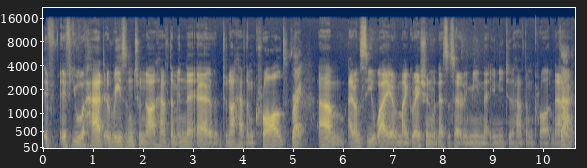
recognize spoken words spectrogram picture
if if you had a reason to not have them in the uh, to not have them crawled. right? Um, I don't see why a migration would necessarily mean that you need to have them crawled now. Got it.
